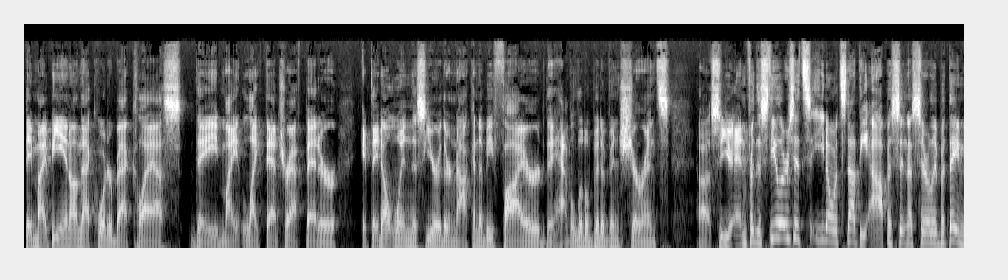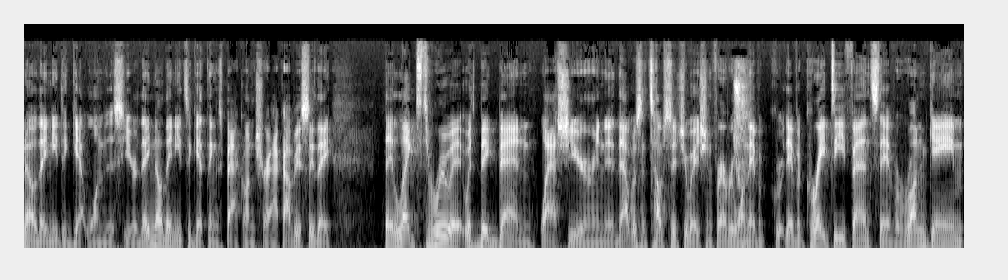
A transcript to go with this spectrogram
they might be in on that quarterback class. They might like that draft better. If they don't win this year, they're not going to be fired. They have a little bit of insurance. Uh, so you and for the Steelers, it's you know it's not the opposite necessarily, but they know they need to get one this year. They know they need to get things back on track. Obviously, they they legged through it with Big Ben last year, and that was a tough situation for everyone. They have a they have a great defense. They have a run game.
